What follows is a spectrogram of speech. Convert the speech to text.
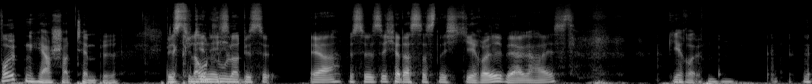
Wolkenherrscher-Tempel. Bist du nicht, Ruler- bist du, ja, bist du dir sicher, dass das nicht Geröllberge heißt? Gerol.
